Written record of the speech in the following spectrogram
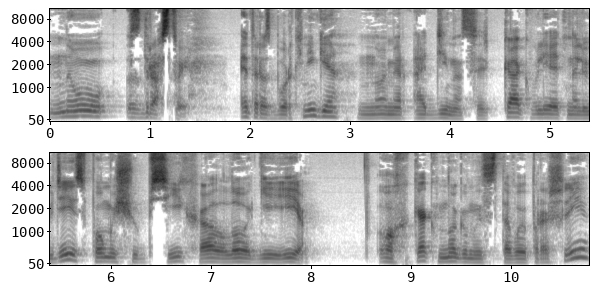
Ну, здравствуй. Это разбор книги номер 11. Как влиять на людей с помощью психологии. Ох, как много мы с тобой прошли.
